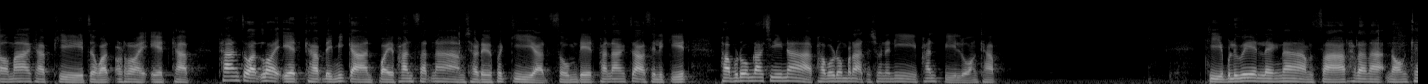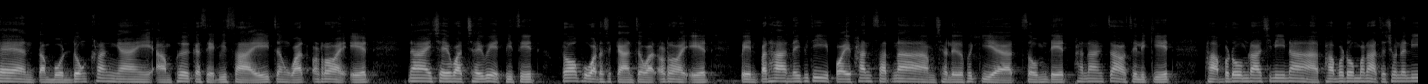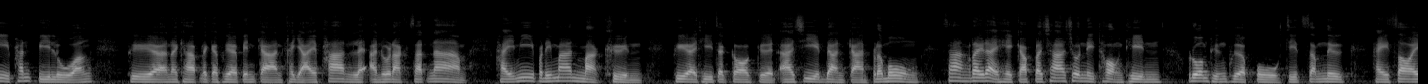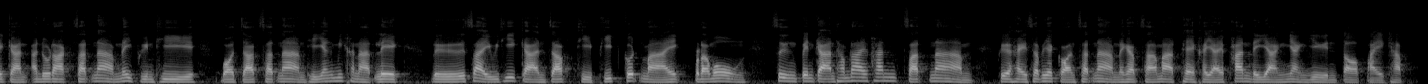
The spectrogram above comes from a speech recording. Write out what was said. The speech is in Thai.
ต่อมาครับที่จังหวัดร้อยเอ็ดครับทางจังหวัดร้อยเอ็ดครับได้มีการปล่อยพันธุ์สัตว์น้ำเฉลิมพระเกียรติ สมเด็จพระนางเจ้าสิริกิติ์พระบรมราชินีนาถพระบรมราชชนนีพันปีหลวงครับที่บริเวณแหล่งน้ำสาธารณะหน้องแคนตำบลดงครั่งไงอำเภอเกษตรวิสัย จังหวัดร้อยเอ็ด นายชัยวัฒน์ชัยเวทพิสิทธิ์รองผู้ว่าราชการจังหวัดร้อยเอ็ดเป็นประธานในพิธีปล่อยพันธุ์สัตว์น้ำเฉลิมพระเกียรติ สมเด็จพระนางเจ้าสิริกิติ์พระบรมราชินีนาถพระบรมราชชนนีพันปีหลวง เพื่อนะครับและก็เพื่อเป็นการขยายพันธุ์และอนุรักษ์สัตว์น้ำให้มีปริมาณมากขึ้น เพื่อที่จะก่อเกิดอาชีพด้านการประมง สร้างรายได้ให้กับประชาชนในท้องถิ่นรวมถึงเพื่อปลูกจิตสำนึก ให้ซอยการอนุรักษ์สัตว์น้ำในพื้นที่บ่อจับสัตว์น้ำที่ยังมีขนาดเล็กหรือใส่วิธีการจับที่พิษกฎหมายประมง ซึ่งเป็นการทำลายพันธุ์สัตว์น้ำเพื่อให้ทรัพยากรสัตว์น้ำนะครับสามารถแผ่ขยายพันธุ์ได้อย่างยั่งยืนต่อไปครับ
